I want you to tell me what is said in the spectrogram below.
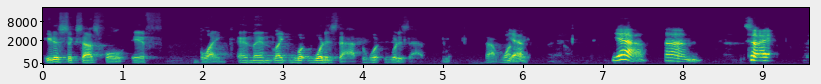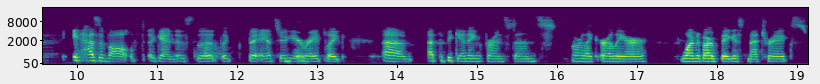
it is successful if blank and then like what what is that what what is that that one yeah. Thing? Yeah. Um, so I, it has evolved again is the, the, the answer here, mm-hmm. right? Like um, at the beginning, for instance, or like earlier, one of our biggest metrics,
